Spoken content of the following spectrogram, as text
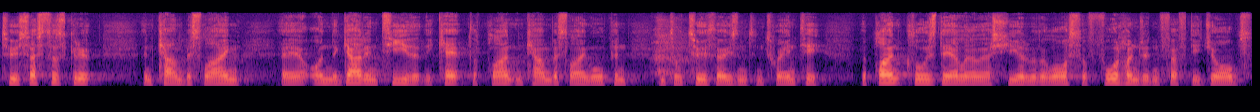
Two Sisters Group in Cambus Lang uh, on the guarantee that they kept their plant in Cambus Lang open until 2020. The plant closed earlier this year with a loss of 450 jobs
